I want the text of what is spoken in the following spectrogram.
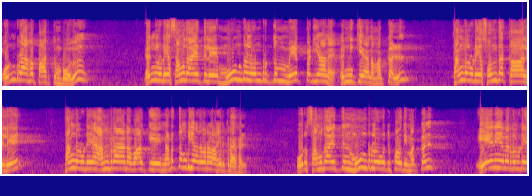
ஒன்றாக பார்க்கும்போது எங்களுடைய சமுதாயத்திலே மூன்றில் ஒன்றுக்கும் மேற்படியான எண்ணிக்கையான மக்கள் தங்களுடைய சொந்த காலிலே தங்களுடைய அன்றாட வாழ்க்கையை நடத்த முடியாதவர்களாக இருக்கிறார்கள். ஒரு சமுதாயத்தின் மூன்றில் ஒரு பகுதி மக்கள் ஏனையவர்களுடைய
